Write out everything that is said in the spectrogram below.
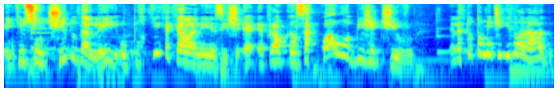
em que o sentido da lei, o porquê que aquela lei existe, é, é para alcançar qual objetivo, ela é totalmente ignorado.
